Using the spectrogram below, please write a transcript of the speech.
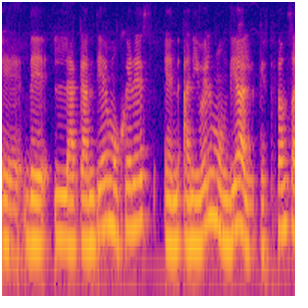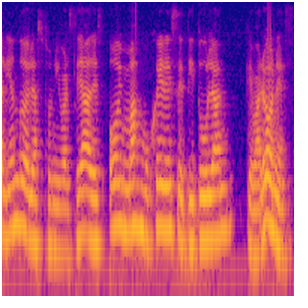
eh, de la cantidad de mujeres en, a nivel mundial que están saliendo de las universidades. Hoy más mujeres se titulan que varones,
